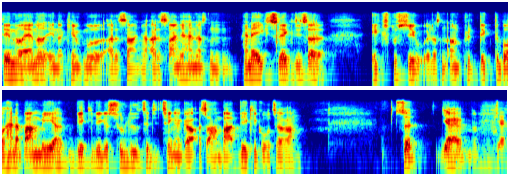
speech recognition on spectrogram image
det er noget andet end at kæmpe mod Adesanya. Adesanya, han er sådan, han er ikke slet ikke lige så eksplosiv eller sådan unpredictable. Han er bare mere virkelig, virkelig solid til de ting, han gør, og så er han bare virkelig god til at ramme. Så jeg, jeg,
